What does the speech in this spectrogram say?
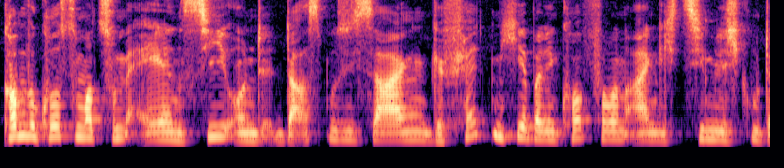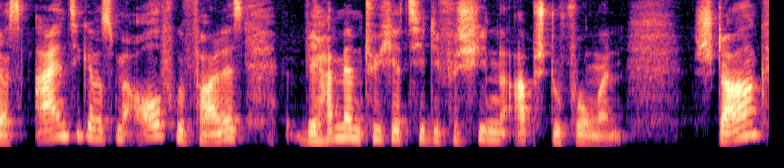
Kommen wir kurz nochmal zum ANC und das muss ich sagen, gefällt mir hier bei den Kopfhörern eigentlich ziemlich gut. Das Einzige, was mir aufgefallen ist, wir haben ja natürlich jetzt hier die verschiedenen Abstufungen. Stark,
